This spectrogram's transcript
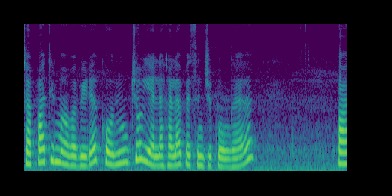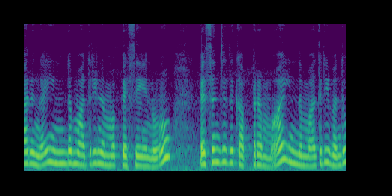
சப்பாத்தி மாவை விட கொஞ்சம் இலகலாக பிசைஞ்சுக்கோங்க. பாருங்கள் இந்த மாதிரி நம்ம பிசையணும். பிசைஞ்சதுக்கு அப்புறமா இந்த மாதிரி வந்து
